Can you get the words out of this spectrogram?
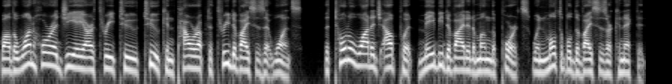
While the one Hora GAR322 can power up to three devices at once, the total wattage output may be divided among the ports when multiple devices are connected.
